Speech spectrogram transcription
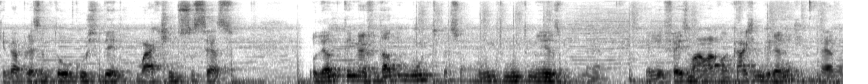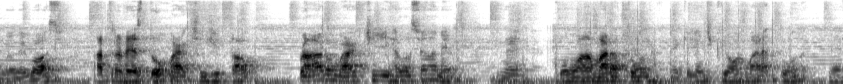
que me apresentou o curso dele, Marketing de Sucesso. O Leandro tem me ajudado muito, pessoal, muito, muito mesmo. Né? Ele fez uma alavancagem grande né, no meu negócio através do marketing digital para o marketing de relacionamento né, com a maratona, né, que a gente criou uma maratona né,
